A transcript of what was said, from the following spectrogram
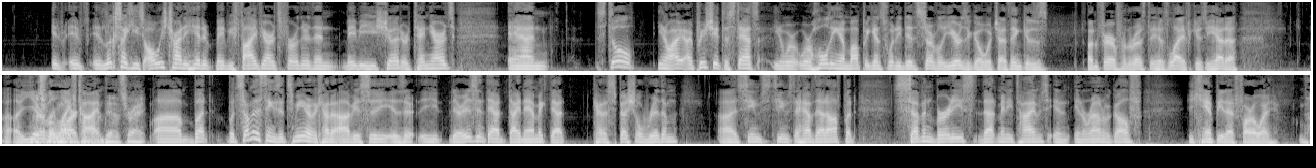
it, it, it looks like he's always trying to hit it maybe five yards further than maybe he should or 10 yards. And still, you know, I, I appreciate the stats. You know, we're, we're holding him up against what he did several years ago, which I think is unfair for the rest of his life because he had a a year That's of a lifetime. That's right. Um, but but some of the things that to me are kind of obviously is there he, there isn't that dynamic that kind of special rhythm. Uh, it seems seems to have that off, but seven birdies that many times in, in a round of golf, he can't be that far away. No,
